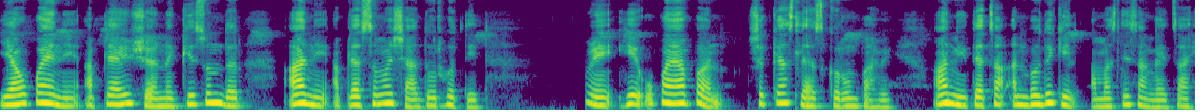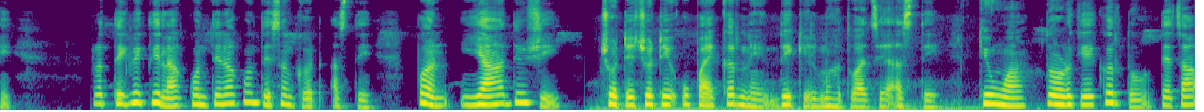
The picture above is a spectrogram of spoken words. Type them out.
या उपायाने आपले आयुष्य नक्की सुंदर आणि आपल्या समस्या दूर होतील. त्यामुळे हे उपाय आपण शक्य असल्यास करून पाहावे आणि त्याचा अनुभव देखील आम्हासनी सांगायचा आहे. प्रत्येक व्यक्तीला कोणते ना कोणते संकट असते. पण या दिवशी छोटे छोटे उपाय करणे देखील महत्त्वाचे असते. किंवा तोडगे करतो त्याचा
